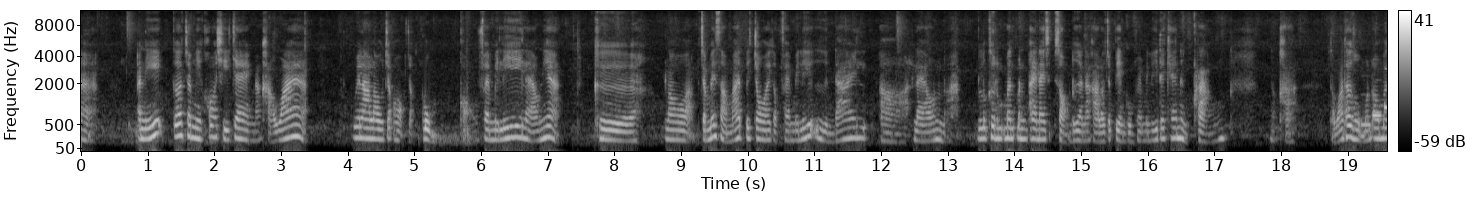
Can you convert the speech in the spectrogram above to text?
อะอันนี้ก็จะมีข้อชี้แจงนะคะว่า เวลาเราจะออกจากกลุ่มของ Family แล้วเนี่ย คือเราอะจะไม่สามารถไปจอยกับ Family อื่นได้แล้วนะ แล้วคือมันมันภายใน 12 เดือนนะคะ เราจะเปลี่ยนกลุ่ม Family ได้แค่หนึ่งครั้งนะคะ แต่ว่าถ้าสมมติเอามา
